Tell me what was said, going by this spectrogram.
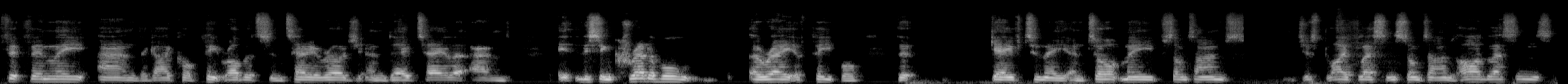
Fit Finlay and a guy called Pete Roberts and Terry Rudge and Dave Taylor and it, this incredible array of people that gave to me and taught me sometimes just life lessons, sometimes hard lessons.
